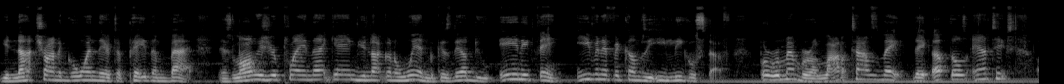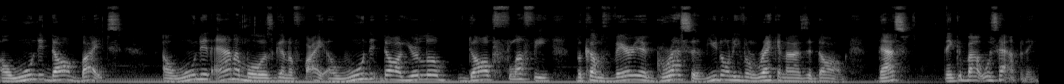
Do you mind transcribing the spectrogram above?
You're not trying to go in there to pay them back. As long as you're playing that game, you're not going to win because they'll do anything, even if it comes to illegal stuff. But remember, a lot of times they, they up those antics, a wounded dog bites. A wounded animal is going to fight. A wounded dog, your little dog Fluffy, becomes very aggressive. You don't even recognize the dog. That's think about what's happening.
